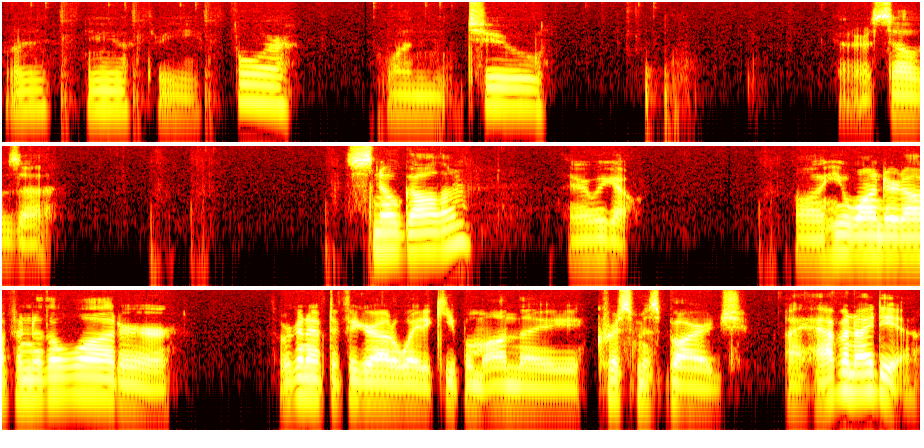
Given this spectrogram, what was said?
One, two, three, four. One, two. Got ourselves a snow golem. There we go. Oh, he wandered off into the water. So we're gonna have to figure out a way to keep him on the Christmas barge. I have an idea.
